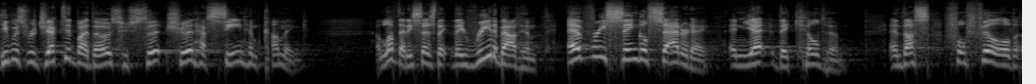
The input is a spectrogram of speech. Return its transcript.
He was rejected by those who should have seen him coming. I love that. He says that they read about him every single Saturday, and yet they killed him, and thus fulfilled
